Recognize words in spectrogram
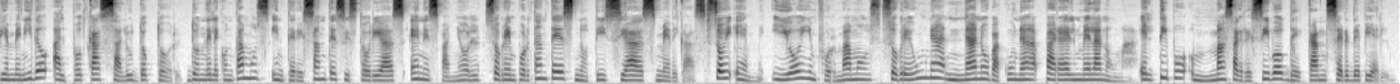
Bienvenido al podcast Salud Doctor, donde le contamos interesantes historias en español sobre importantes noticias médicas. Soy Em y hoy informamos sobre una nanovacuna para el melanoma, el tipo más agresivo de cáncer de piel.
